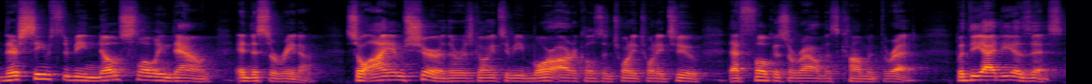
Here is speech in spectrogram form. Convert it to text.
there seems to be no slowing down in this arena. So I am sure there is going to be more articles in 2022 that focus around this common thread. But the idea is this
